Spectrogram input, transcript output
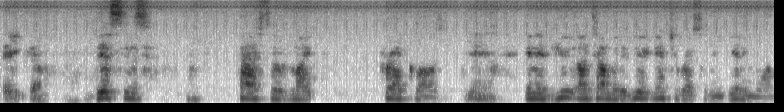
there you go. This is Pastor Mike prayer closet. Yeah. And if you, I'm talking about if you're interested in getting one,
